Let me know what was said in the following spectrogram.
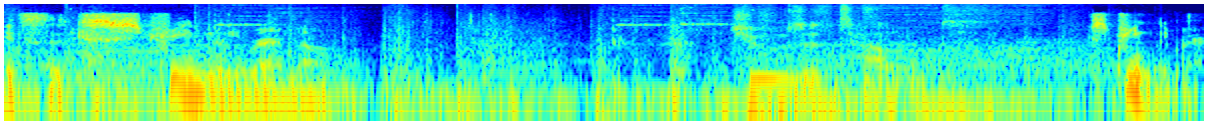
It's extremely rare mount. Choose a talent. Extremely rare.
